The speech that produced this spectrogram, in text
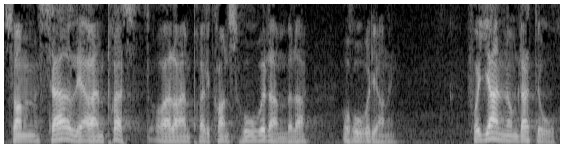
som særlig er en prest eller en predikants hovedembete og hovedgjerning. For gjennom dette ord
